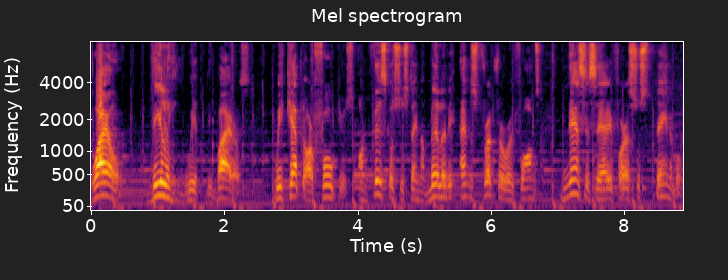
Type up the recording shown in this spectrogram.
While dealing with the virus, we kept our focus on fiscal sustainability and structural reforms necessary for a sustainable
